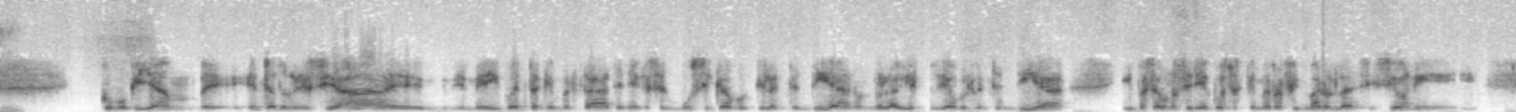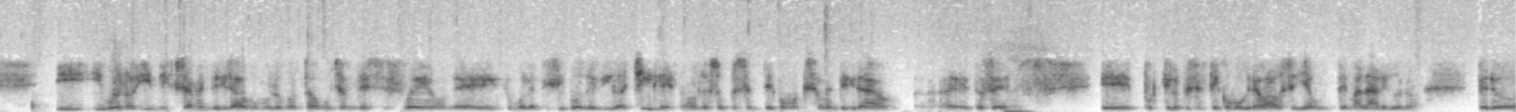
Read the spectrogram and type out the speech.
mm. Como que ya eh, entrando a la universidad eh, me di cuenta que en verdad tenía que hacer música porque la entendía, no, la había estudiado pero la entendía, y pasaron una serie de cosas que me reafirmaron la decisión y, y, bueno, y mi examen de grado, como lo he contado muchas veces, fue un, eh, como el anticipo de Viva Chile, ¿no? Eso presenté como examen de grado. Entonces... Mm. Eh, porque lo presenté como grabado, sería un tema largo, ¿no? Pero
